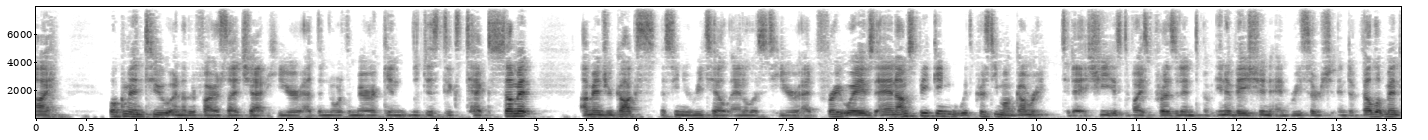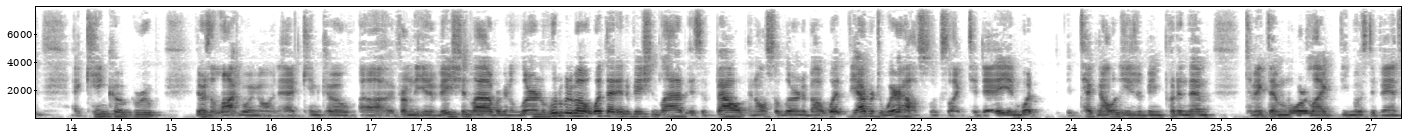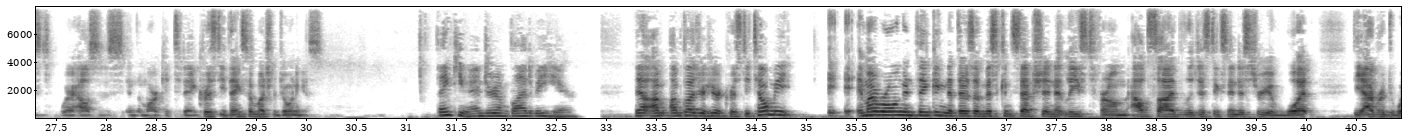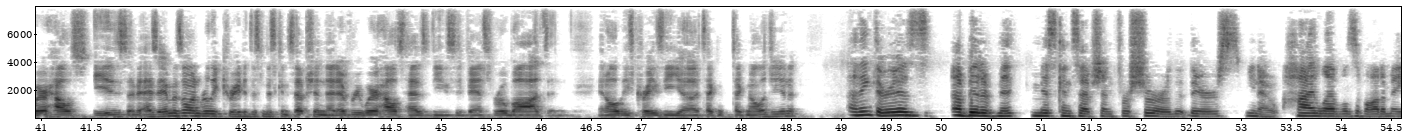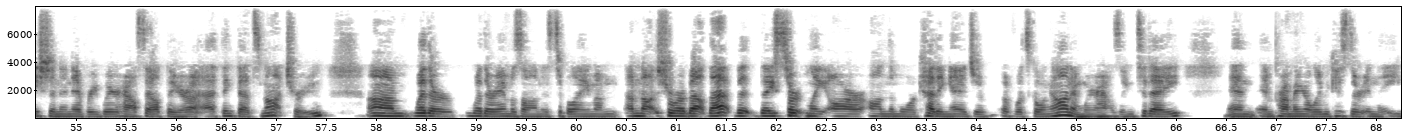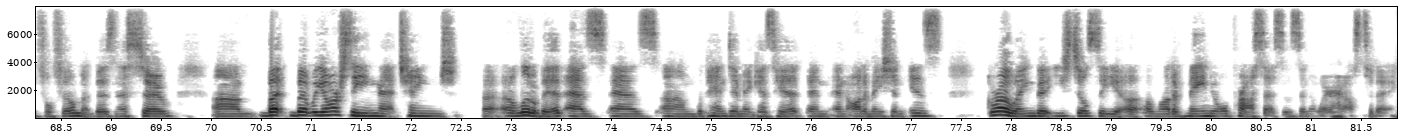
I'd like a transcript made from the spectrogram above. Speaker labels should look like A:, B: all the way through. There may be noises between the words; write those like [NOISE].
A: Hi, welcome into another fireside chat here at the North American Logistics Tech Summit. I'm Andrew Cox, a senior retail analyst here at FreightWaves, and I'm speaking with Kristi Montgomery today. She is the Vice President of Innovation and Research and Development at Kenco Group. There's a lot going on at Kenco uh, from the Innovation Lab. We're going to learn a little bit about what that Innovation Lab is about and also learn about what the average warehouse looks like today and what technologies are being put in them to make them more like the most advanced warehouses in the market today. Kristi, thanks so much for joining us.
B: Thank you, Andrew. I'm glad to be here.
A: Yeah, I'm, I'm glad you're here, Kristi. Tell me, am I wrong in thinking that there's a misconception, at least from outside the logistics industry, of what the average warehouse is? I mean, has Amazon really created this misconception that every warehouse has these advanced robots and, and all these crazy uh, tech- technology in it?
B: I think there is a bit of mi- misconception for sure that there's you know high levels of automation in every warehouse out there. I, I think that's not true. Um, whether whether Amazon is to blame, I'm I'm not sure about that, but they certainly are on the more cutting edge of, of what's going on in warehousing today, and and primarily because they're in the e fulfillment business. So, um, but but we are seeing that change a, a little bit as as um, the pandemic has hit and and automation is growing, but you still see a, a lot of manual processes in a warehouse today.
